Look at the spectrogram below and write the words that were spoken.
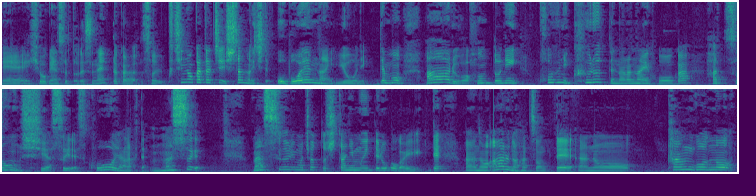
えー、表現するとですね。だからそういう口の形、下の位置で覚えないように。でも R は本当にこういうふうにくるってならない方が発音しやすいです。こうじゃなくてまっすぐ。まっすぐよりもちょっと下に向いてる方がいい。で、あの R の発音って、あの、単語の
